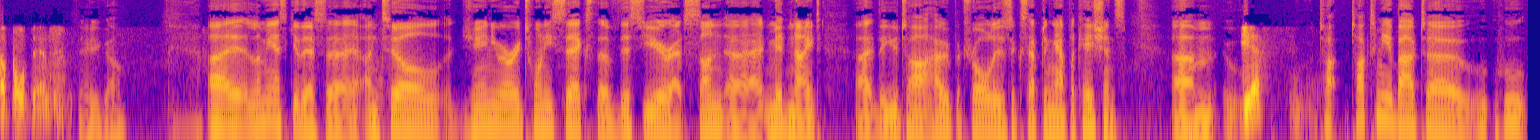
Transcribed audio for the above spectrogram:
at both ends. There you go. Uh, let me ask you this: uh, until January 26th of this year at sun uh, at midnight, uh, the Utah Highway Patrol is accepting applications. Um, yes. Talk, talk to me about uh, who,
